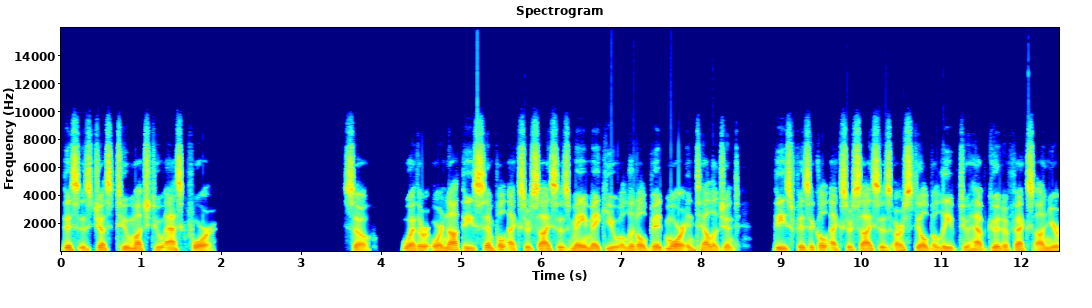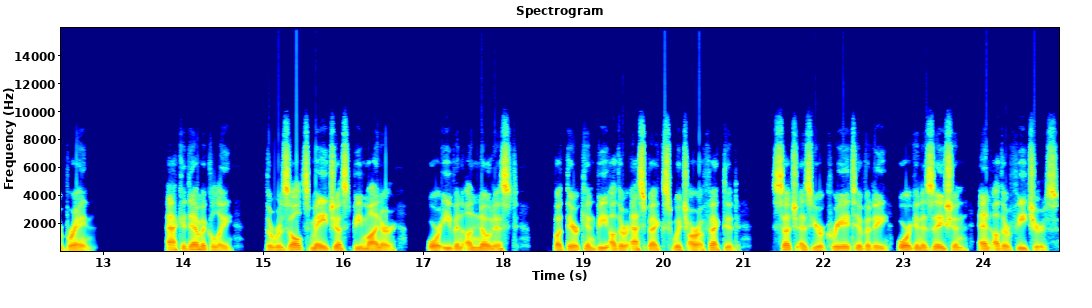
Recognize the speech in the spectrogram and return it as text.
this is just too much to ask for. So, whether or not these simple exercises may make you a little bit more intelligent, these physical exercises are still believed to have good effects on your brain. Academically, the results may just be minor, or even unnoticed, but there can be other aspects which are affected, such as your creativity, organization, and other features.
